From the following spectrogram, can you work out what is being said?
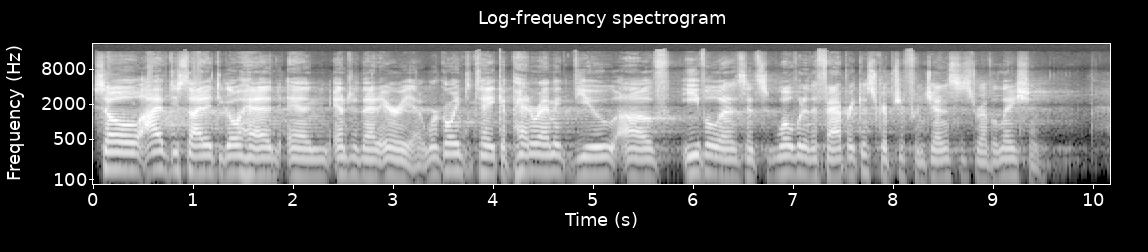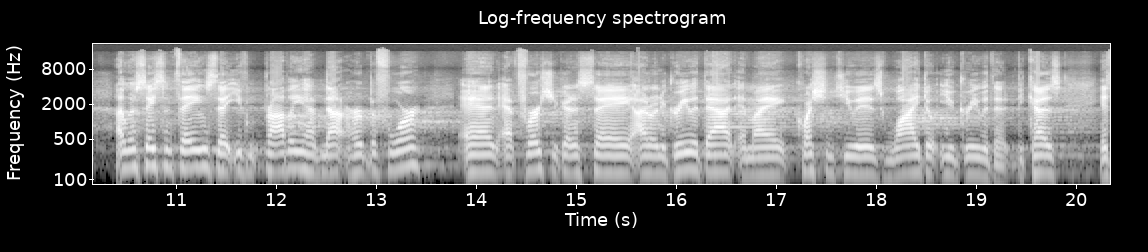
So I've decided to go ahead and enter that area. We're going to take a panoramic view of evil as it's woven in the fabric of Scripture from Genesis to Revelation. I'm going to say some things that you probably have not heard before. And at first, you're going to say, I don't agree with that. And my question to you is, why don't you agree with it? Because it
